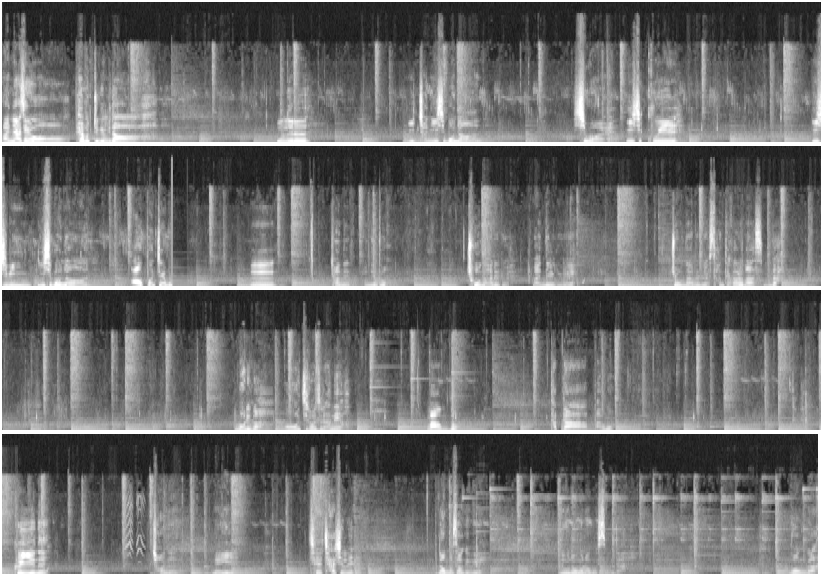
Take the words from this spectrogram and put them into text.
안녕하세요. 배불뚝입니다. 오늘은 2025년 10월 29일 22, 25년 아홉 번째 목- 음 저는 오늘도 좋은 하루를 만들기 위해 좋은 하루를 선택하러 나왔습니다. 머리가 어질어질하네요. 마음도 답답하고 그 이유는 저는 매일 제 자신을 넘어서기 위해 노력을 하고 있습니다. 무언가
